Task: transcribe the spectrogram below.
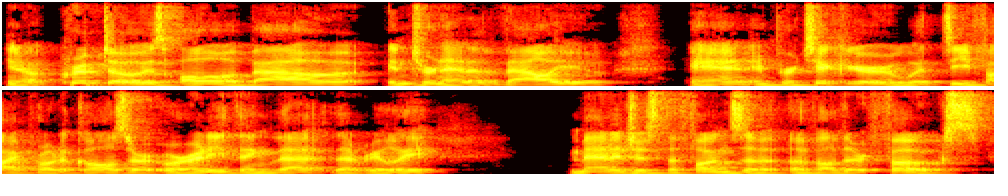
you know crypto is all about internet of value and in particular with defi protocols or, or anything that that really manages the funds of, of other folks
